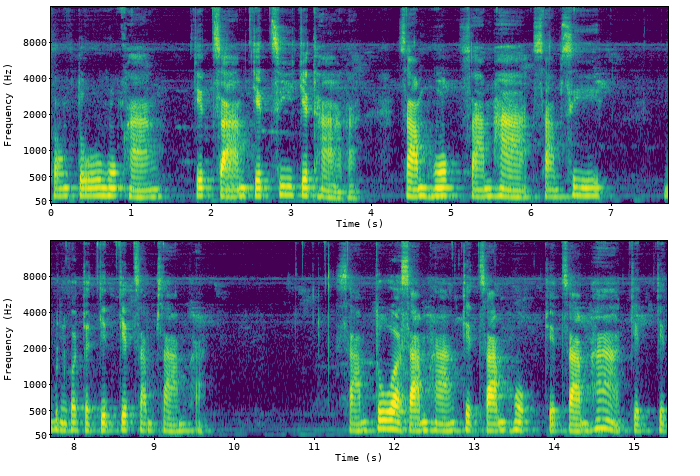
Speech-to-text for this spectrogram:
สองตัวหกหางเจ็ดสามเจ็ดสี่เจ็ดห้าค่ะสามหกสามห้าสามสี่บุญก็จะเจ็ดเจ็ดสามสามค่ะสามตัวสามหางเจ็ดสามหกเจ็ดสามห้าเจ็ดเจ็ด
